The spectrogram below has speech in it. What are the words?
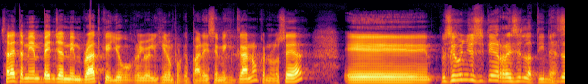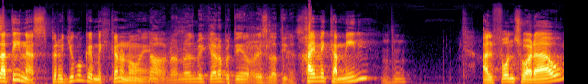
Sale también Benjamin Bratt, que yo creo que lo eligieron porque parece mexicano, que no lo sea. Eh, Pues según yo sí tiene raíces latinas. latinas, pero yo creo que mexicano no, ¿eh? No, no, no es mexicano, pero tiene raíces latinas. Jaime Camil, Alfonso Arau,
